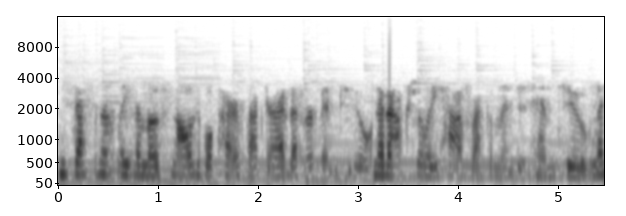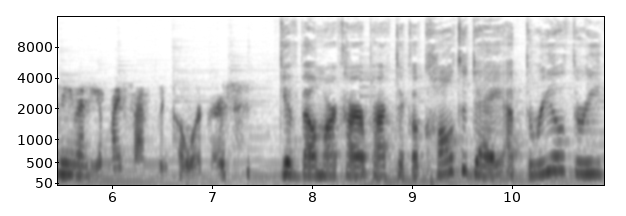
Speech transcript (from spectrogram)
He's definitely the most knowledgeable chiropractor I've ever been to, and I've actually have recommended him to many, many of my friends and coworkers. Give Belmar Chiropractic a call today at 303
